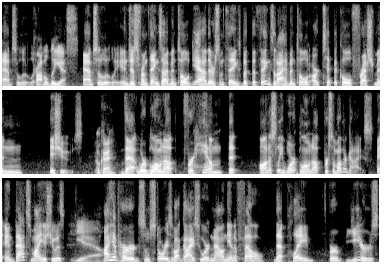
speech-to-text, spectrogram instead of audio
Absolutely. Probably yes. Absolutely. And just from things I've been told, yeah, there's some things, but the things that I have been told are typical freshman issues Okay. that were blown up for him that honestly weren't blown up for some other guys. And, and that's my issue is Yeah. I have heard some stories about guys who are now in the NFL that played for years,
